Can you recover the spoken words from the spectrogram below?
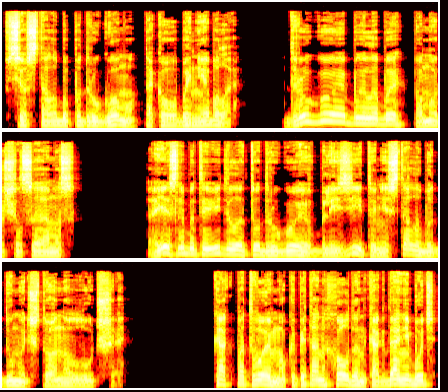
Все стало бы по-другому, такого бы не было. Другое было бы, поморщился Амос. А если бы ты видела то другое вблизи, то не стала бы думать, что оно лучше. Как, по-твоему, капитан Холден когда-нибудь...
